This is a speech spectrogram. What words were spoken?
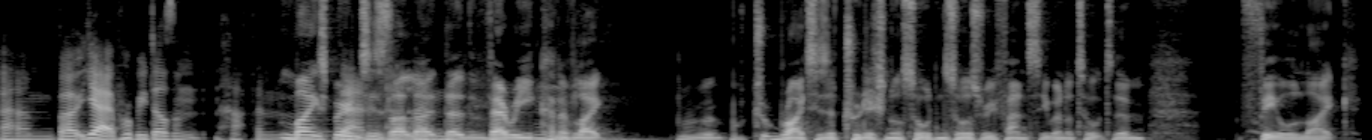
Um, but yeah, it probably doesn't happen. my experience then. is like, like And- the, the very kind of like writers of traditional sword and sorcery fantasy when I talk to them feel like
